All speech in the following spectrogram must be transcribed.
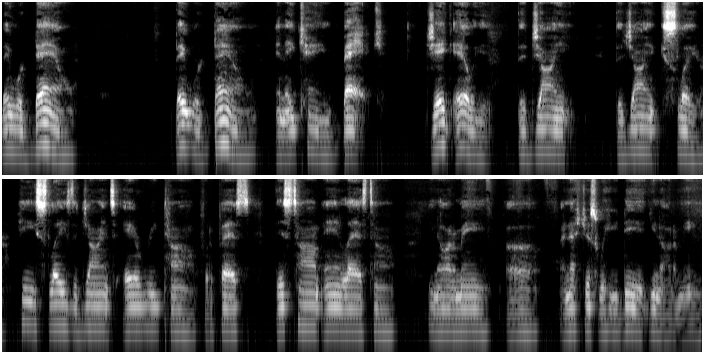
They were down. They were down and they came back. Jake Elliott, the giant, the giant slayer. He slays the Giants every time for the past this time and last time. You know what I mean? Uh, and that's just what he did. You know what I mean?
